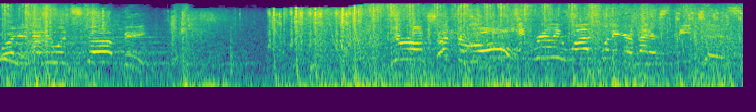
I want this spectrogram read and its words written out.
Why didn't anyone stop me? You're on such a roll! It really was one of your better speeches.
